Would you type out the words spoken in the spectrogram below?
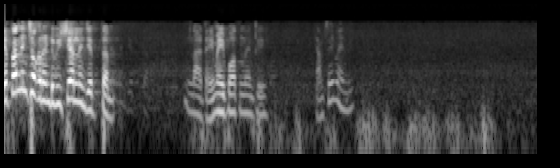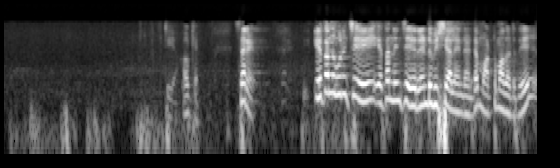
ఇతని నుంచి ఒక రెండు విషయాలు నేను చెప్తాను. నా టైం అయిపోతుంది ఏంటి ఎంతసేపు అయింది? ఓకే. సరే. ఇతని గురించి ఇతని నుంచి రెండు విషయాలు ఏంటంటే మొట్టమొదటిది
